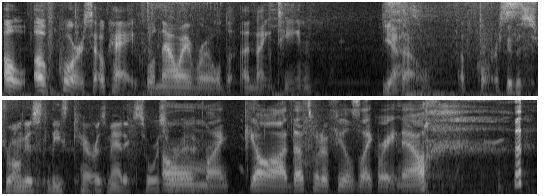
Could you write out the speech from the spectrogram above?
Oh, of course. Okay. Well, now I rolled a 19. Yeah. So, of course. You're the strongest, least charismatic sorcerer Oh ever. my god, that's what it feels like right now.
